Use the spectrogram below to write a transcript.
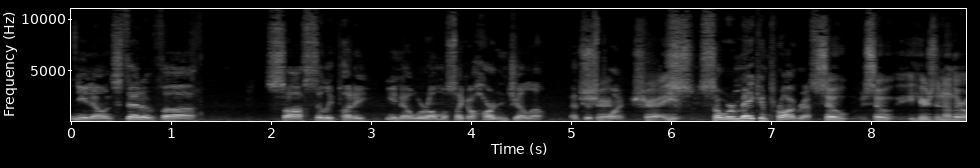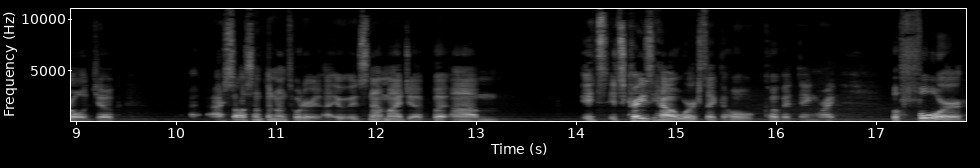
you know, instead of uh, soft silly putty, you know, we're almost like a hardened Jello at this sure, point. Sure. You- S- So we're making progress. So, so here's another old joke. I- saw something on Twitter. It's not my joke, but um, it's it's crazy how it works, like the whole COVID thing, right? Before,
